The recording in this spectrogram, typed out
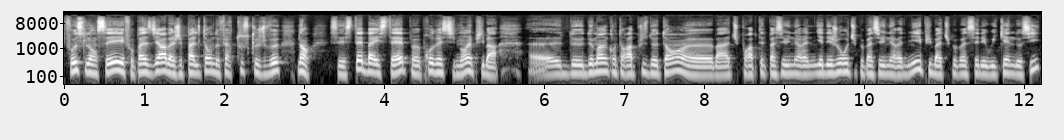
Il faut se lancer. Il faut pas se dire, ah, bah, j'ai pas le temps de faire tout ce que je veux. Non, c'est step by step, euh, progressivement. Et puis bah, de, demain, quand tu auras plus de temps, bah, tu pourras peut-être passer une heure et demie. Il y a des jours où tu peux passer une heure et demie. Et puis bah, tu peux passer les week-ends aussi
